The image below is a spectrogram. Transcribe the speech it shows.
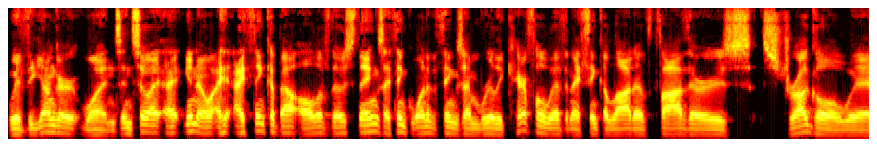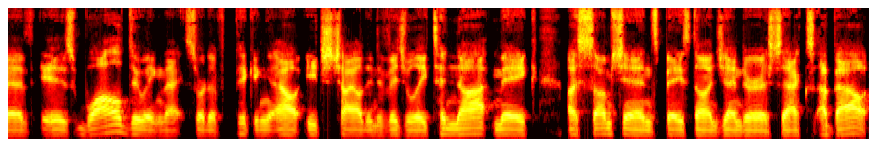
with the younger ones. And so i, I you know I, I, think about all of those things. I think one of the things i'm really careful with and i think a lot of fathers struggle with is while doing that sort of picking out each child individually to not make assumptions based on gender or sex about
